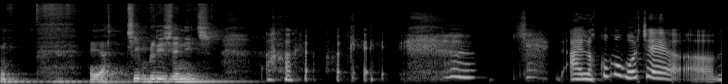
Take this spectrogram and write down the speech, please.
ja, čim bliže nič. okay. Ali lahko mogoče um,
